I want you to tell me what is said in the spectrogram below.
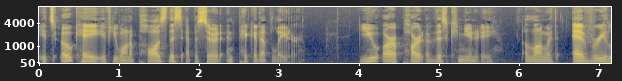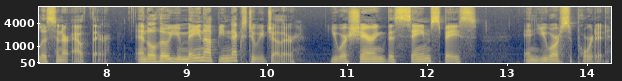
It's okay if you want to pause this episode and pick it up later. You are a part of this community, along with every listener out there. And although you may not be next to each other, you are sharing this same space and you are supported.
